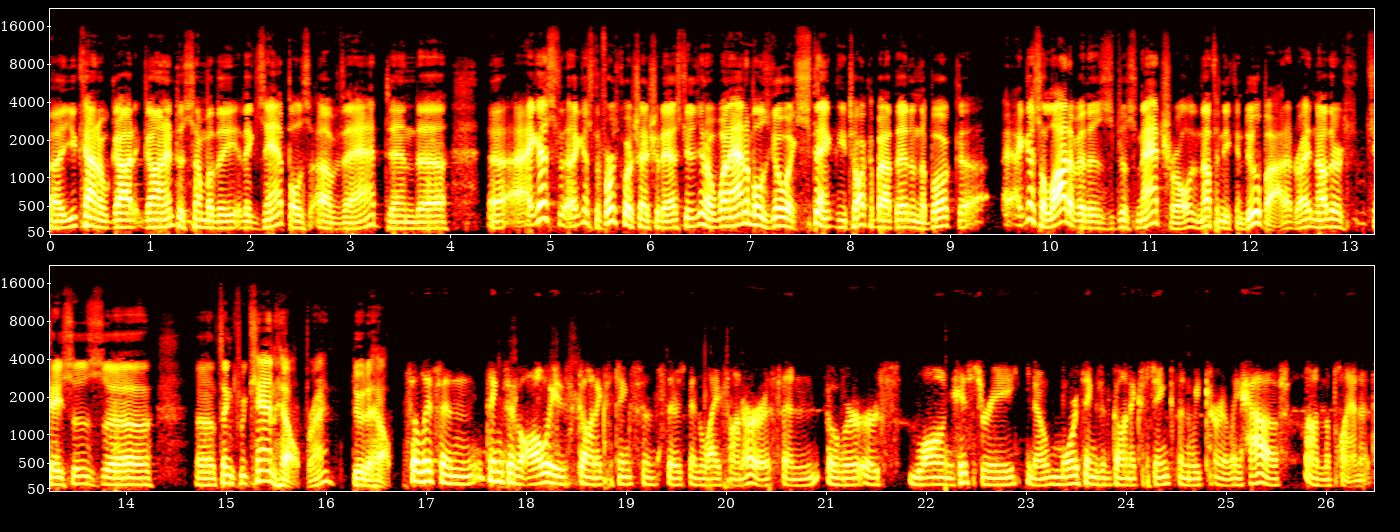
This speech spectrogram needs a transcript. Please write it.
you kind of got gone into some of the, the examples of that. And uh, uh, I guess I guess the first question I should ask you is, you know, when animals go extinct, you talk about that in the book. Uh, I guess a lot of it is just natural, nothing you can do about it, right? In other cases, uh, uh, things we can help, right? Do to help. So listen, things have always gone extinct since there's been life on Earth, and over Earth's long history, you know, more things have gone extinct than we currently have on the planet.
